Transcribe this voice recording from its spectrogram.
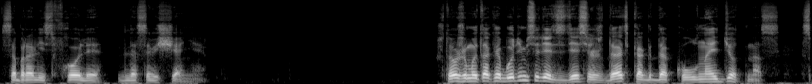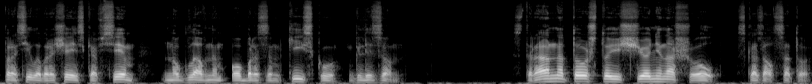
собрались в холле для совещания. «Что же мы так и будем сидеть здесь и ждать, когда Кул найдет нас?» — спросил, обращаясь ко всем, но главным образом Кийску, Глизон. «Странно то, что еще не нашел», — сказал Сато.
